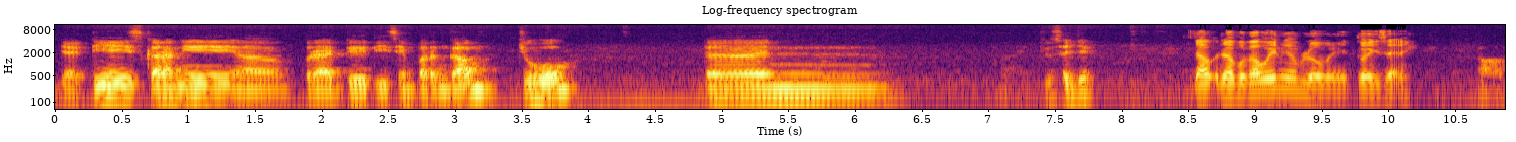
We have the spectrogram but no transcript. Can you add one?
Jadi sekarang ni uh, berada di Sempar Renggam, Johor dan uh, itu saja. Dah, dah berkahwin ke belum eh Tuan Izzat ni? Uh,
